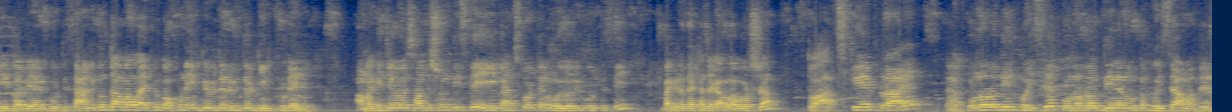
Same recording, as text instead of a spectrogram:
এইভাবে আমি করতেছি। আমি কিন্তু আমার লাইফে কখনো ইনকিউবেটারের ভিতরে ডিম ফুটেনি আমাকে যেভাবে সাজেশন দিছে, এই কাজ করতেন ওইভাবেই করতেছি। বাকিটা দেখা যাক, আল্লাহ বর্ষা তো আজকে প্রায় পনেরো দিন হয়েছে পনেরো দিনের মতো হয়েছে আমাদের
